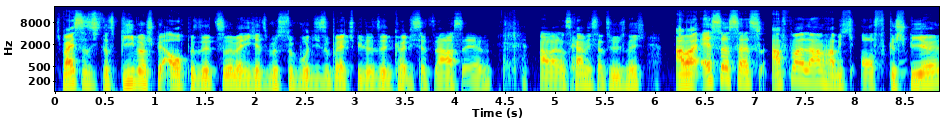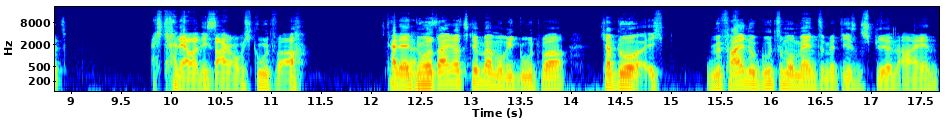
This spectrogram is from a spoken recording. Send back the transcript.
Ich weiß, dass ich das Biber-Spiel auch besitze. Wenn ich jetzt wüsste, wo diese Brettspiele sind, könnte ich es jetzt nachsehen. Aber das kann ich natürlich nicht. Aber SOS Affenalarm habe ich oft gespielt. Ich kann ja aber nicht sagen, ob ich gut war. Ich kann ja, Ja. nur sagen, dass ich in Memory gut war. Ich habe nur, ich, mir fallen nur gute Momente mit diesen Spielen ein.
